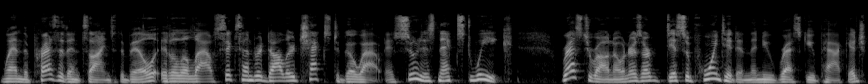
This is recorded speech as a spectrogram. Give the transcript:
When the president signs the bill, it'll allow $600 checks to go out as soon as next week. Restaurant owners are disappointed in the new rescue package.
